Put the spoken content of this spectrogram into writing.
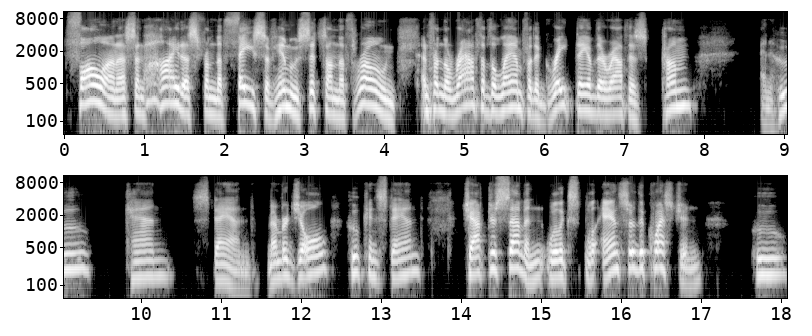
fall on us and hide us from the face of him who sits on the throne and from the wrath of the Lamb, for the great day of their wrath has come. And who can stand? Remember Joel? Who can stand? Chapter 7 will, will answer the question who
